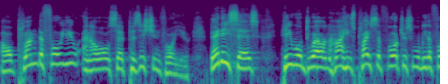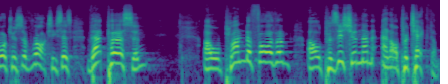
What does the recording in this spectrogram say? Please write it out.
I'll plunder for you and I'll also position for you. Then he says, He will dwell on high. His place of fortress will be the fortress of rocks. He says, That person, I will plunder for them, I'll position them, and I'll protect them.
